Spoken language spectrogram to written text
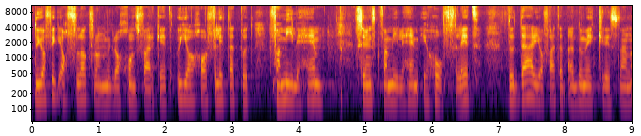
Då jag fick avslag från Migrationsverket och jag har flyttat på ett familjehem, svensk familjehem i Hovslätt. Då där jag fattade att de är kristna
